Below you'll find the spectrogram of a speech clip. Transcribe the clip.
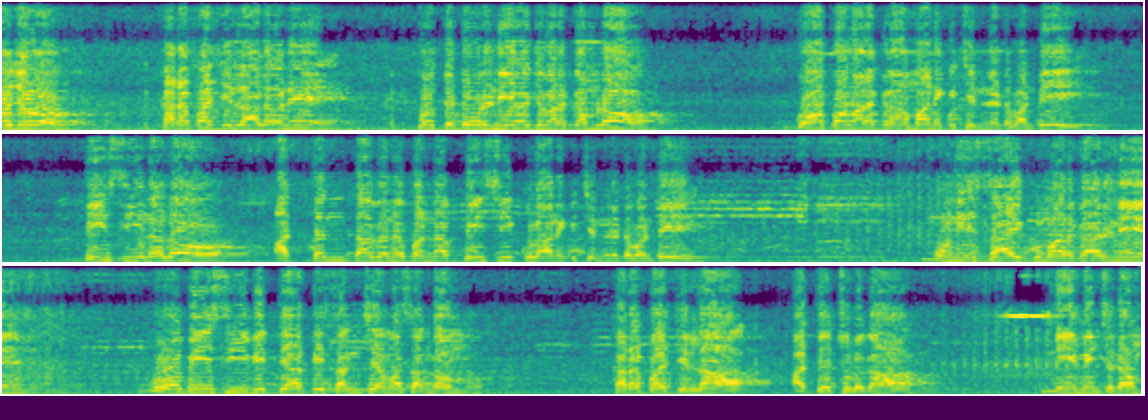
రోజు కడప జిల్లాలోని పొద్దుటూరు నియోజకవర్గంలో గోపవర గ్రామానికి చెందినటువంటి బీసీలలో అత్యంత వెనుబడిన బీసీ కులానికి చెందినటువంటి ముని సాయి కుమార్ గారిని ఓబీసీ విద్యార్థి సంక్షేమ సంఘం కడప జిల్లా అధ్యక్షులుగా నియమించడం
